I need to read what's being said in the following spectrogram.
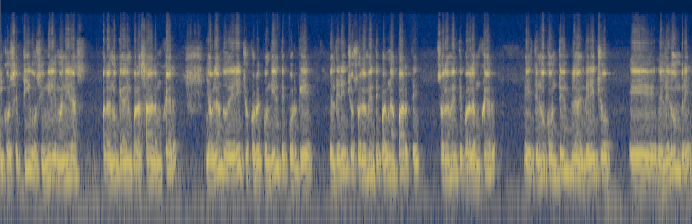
Anticonceptivos y miles maneras para no quedar embarazada la mujer, y hablando de derechos correspondientes, porque el derecho solamente para una parte, solamente para la mujer, este, no contempla el derecho, eh, el del hombre.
